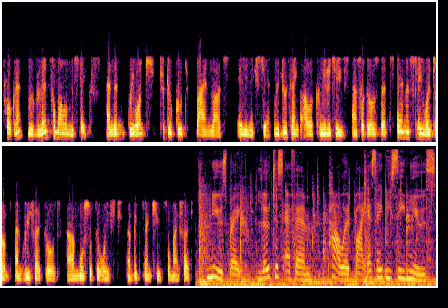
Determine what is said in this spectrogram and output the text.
program. We've learned from our mistakes and then we want to do good by and large early next year. We do thank our communities uh, for those that earnestly went on and recycled uh, most of the waste. A big thank you for my side. Newsbreak, Lotus FM, powered by SABC News.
